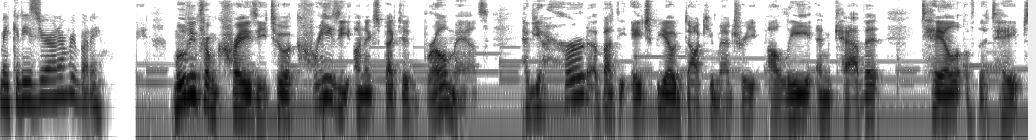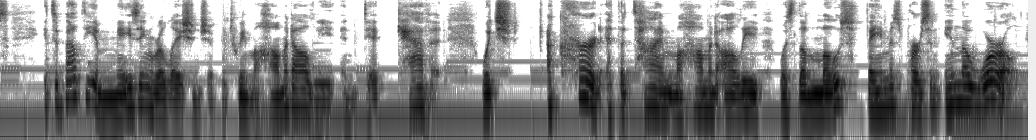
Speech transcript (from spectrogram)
Make it easier on everybody. Moving from crazy to a crazy unexpected bromance, have you heard about the HBO documentary Ali and Cavett, Tale of the Tapes? It's about the amazing relationship between Muhammad Ali and Dick Cavett, which occurred at the time Muhammad Ali was the most famous person in the world.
